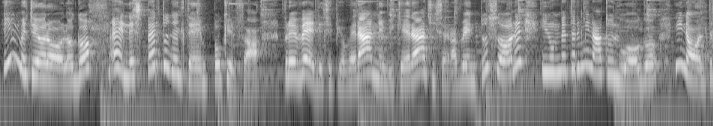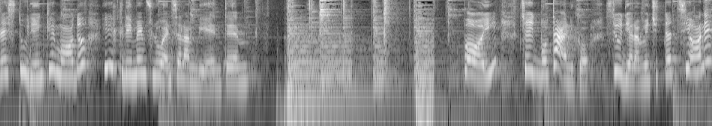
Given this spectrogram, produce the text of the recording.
Il meteorologo è l'esperto del tempo che fa, prevede se pioverà, nevicherà, ci sarà vento o sole in un determinato luogo. Inoltre studia in che modo il clima influenza l'ambiente. Poi c'è il botanico, studia la vegetazione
